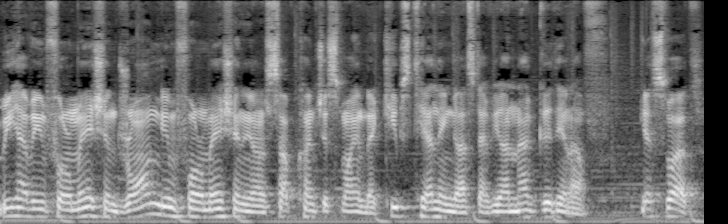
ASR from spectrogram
we have information, wrong information in our subconscious mind that keeps telling us that we are not good enough. Guess what?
